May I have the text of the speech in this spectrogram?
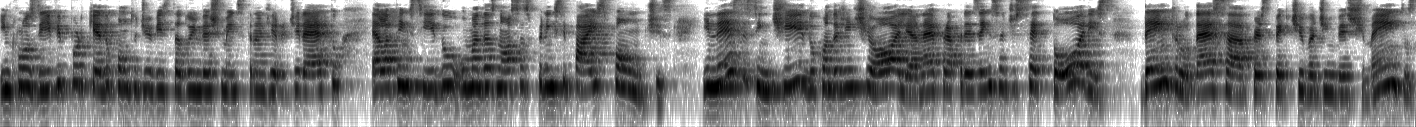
inclusive porque, do ponto de vista do investimento estrangeiro direto, ela tem sido uma das nossas principais fontes. E, nesse sentido, quando a gente olha né, para a presença de setores Dentro dessa perspectiva de investimentos,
